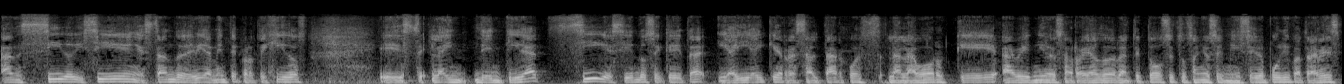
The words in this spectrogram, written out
han sido y siguen estando debidamente protegidos. Este, la identidad sigue siendo secreta y ahí hay que resaltar pues la labor que ha venido desarrollando durante todos estos años el Ministerio Público a través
